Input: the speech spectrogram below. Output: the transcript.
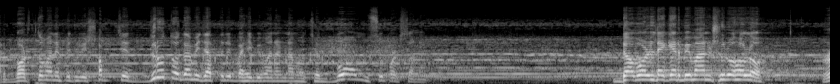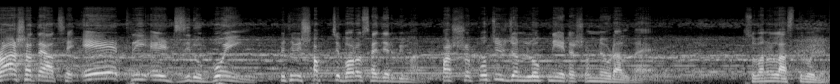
আর বর্তমানে পৃথিবীর সবচেয়ে দ্রুতগামী যাত্রীবাহী বিমানের নাম হচ্ছে বোম সুপারসনিক ডবল ডেকের বিমান শুরু হলো। রাশাতে আছে A three eight zero Boeing পৃথিবীর সবচেয়ে বড় সাইজের বিমান। পাঁচশো পঁচিশ জন লোক নিয়ে এটা শূন্য উড়াল দেয়। সুবানাল্লাহ আসতে বললেন।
